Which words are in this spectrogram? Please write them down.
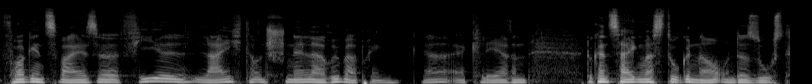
Vorgehensweise viel leichter und schneller rüberbringen, ja, erklären. Du kannst zeigen, was du genau untersuchst.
